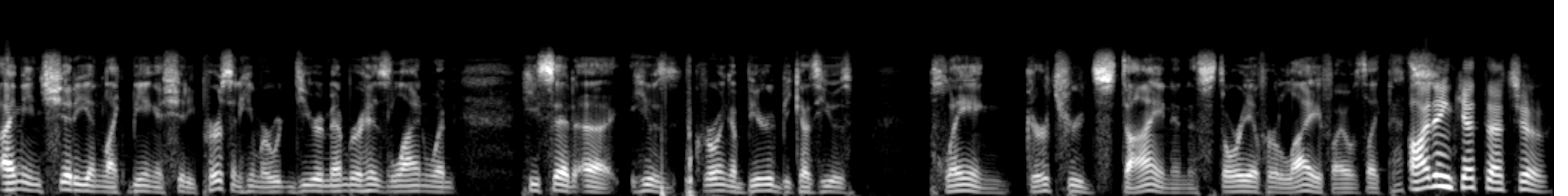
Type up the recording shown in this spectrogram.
I mean, shitty and like being a shitty person humor. Do you remember his line when he said uh, he was growing a beard because he was playing Gertrude Stein in the story of her life? I was like, that's. I didn't get that joke.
